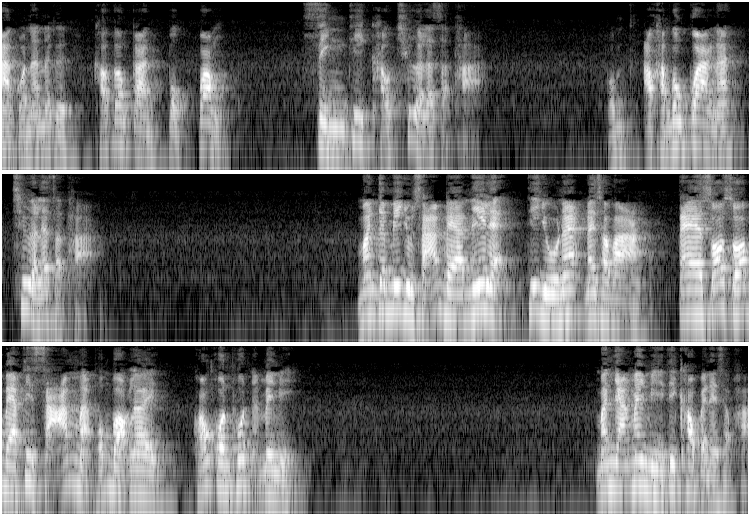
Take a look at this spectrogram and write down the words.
มากกว่านั้นก็คือ เขาต้องการปกป้องสิ่งที่เขาเชื่อและศรัทธาผมเอาคำกว้างๆนะ เชื่อและศรัทธามันจะมีอยู่สามแบบนี้แหละ ที่อยู่นะในสภา แต่สอสอแบบที่สามอะผมบอกเลย ของคนพุทธอะไม่มี มันยังไม่มีที่เข้าไปในสภา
